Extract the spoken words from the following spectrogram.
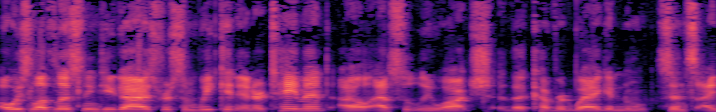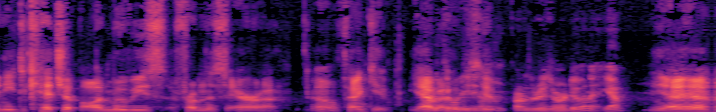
Always love listening to you guys for some weekend entertainment. I'll absolutely watch the covered wagon since I need to catch up on movies from this era. Oh, thank you. Yeah, part, of the reason, part of the reason we're doing it. Yeah. Yeah, yeah.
